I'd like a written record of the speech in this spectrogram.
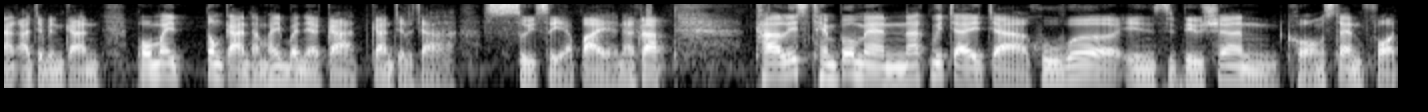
นักอาจจะเป็นการ เพราะไม่ต้องการทำให้บรรยากาศการเจรจาสูญเสียไปนะครับคาริสเทมเปิลแมนนักวิจัยจาก Hoover Institution ของ Stanford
